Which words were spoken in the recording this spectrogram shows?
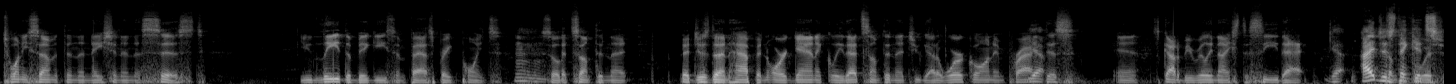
27th in the nation in assists you lead the Big East in fast break points. Mm-hmm. So that's something that that just doesn't happen organically. That's something that you got to work on and practice, yeah. and it's got to be really nice to see that. Yeah, I just think it's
